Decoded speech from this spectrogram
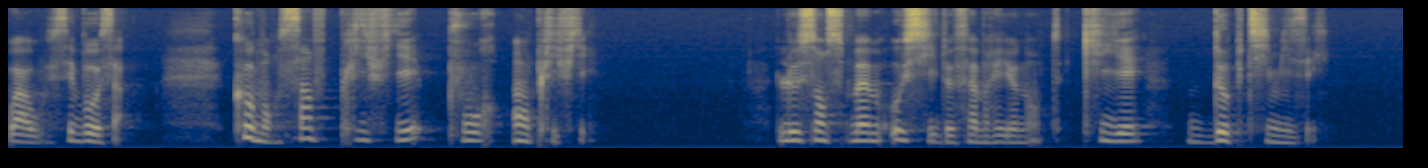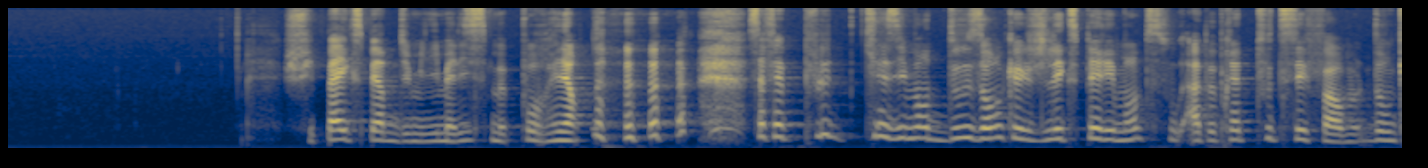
Waouh, c'est beau ça. Comment simplifier pour amplifier? Le sens même aussi de femme rayonnante, qui est d'optimiser. Je suis pas experte du minimalisme pour rien. Ça fait plus de quasiment 12 ans que je l'expérimente sous à peu près toutes ses formes. Donc,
